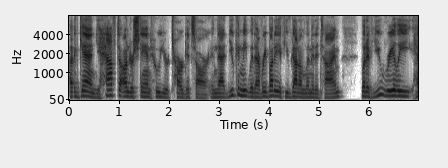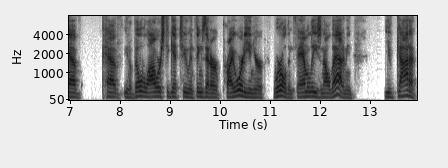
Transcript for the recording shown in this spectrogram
again, you have to understand who your targets are and that you can meet with everybody if you've got unlimited time. But if you really have have you know billable hours to get to and things that are priority in your world and families and all that, I mean, you've got to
